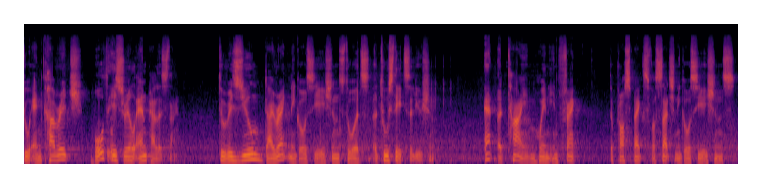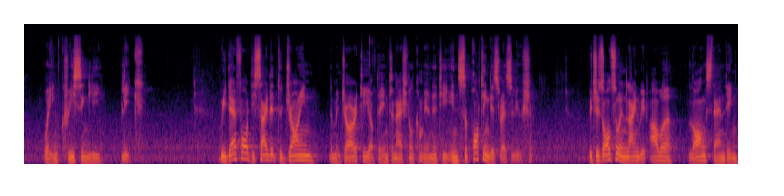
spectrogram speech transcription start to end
to encourage both Israel and Palestine to resume direct negotiations towards a two state solution at a time when, in fact, the prospects for such negotiations were increasingly bleak. We therefore decided to join the majority of the international community in supporting this resolution, which is also in line with our long standing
